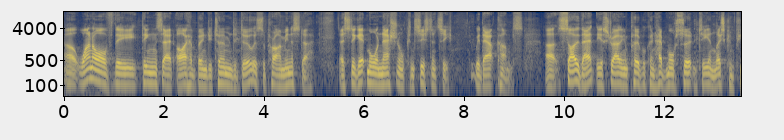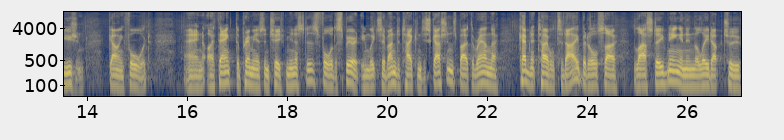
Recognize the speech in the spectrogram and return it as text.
Uh, one of the things that I have been determined to do as the Prime Minister is to get more national consistency with outcomes uh, so that the Australian people can have more certainty and less confusion going forward. And I thank the Premiers and Chief Ministers for the spirit in which they've undertaken discussions both around the Cabinet table today but also last evening and in the lead up to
